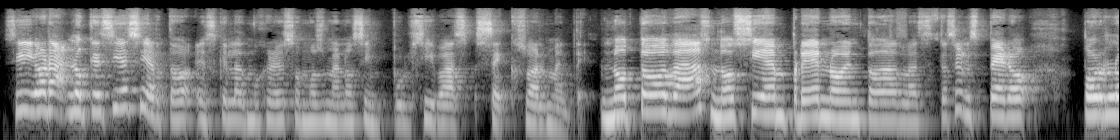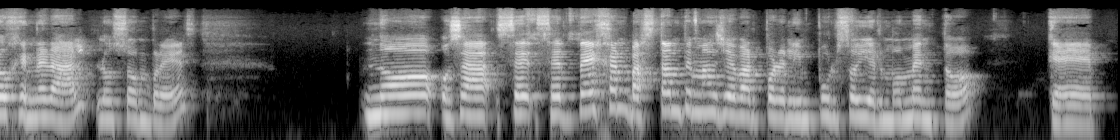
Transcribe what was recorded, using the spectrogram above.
Sí, ahora, lo que sí es cierto es que las mujeres somos menos impulsivas sexualmente. No todas, no siempre, no en todas las situaciones, pero por lo general, los hombres no, o sea, se, dejan bastante más llevar por el impulso y el momento que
